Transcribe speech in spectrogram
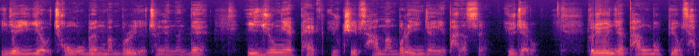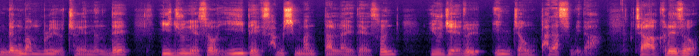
이제 이게 총 500만 불을 요청했는데 이 중에 164만 불을 인정이 받았어요. 유죄로. 그리고 이제 방북 비용 300만 불을 요청했는데 이 중에서 230만 달러에 대해서는 유죄를 인정받았습니다. 자, 그래서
